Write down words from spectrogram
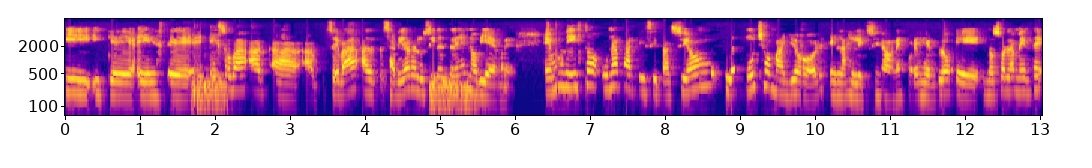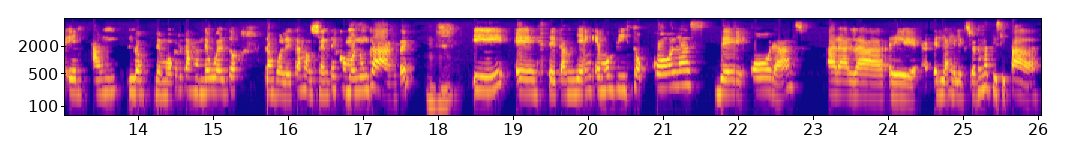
y, que este, eso va se va a salir a relucir el 3 de noviembre hemos visto una participación mucho mayor en las elecciones. Por ejemplo, eh, no solamente los demócratas han devuelto las boletas ausentes como nunca antes, y este, también hemos visto colas de horas para eh, las elecciones anticipadas.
